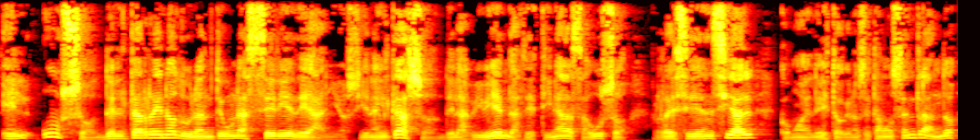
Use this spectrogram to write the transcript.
el uso del terreno durante una serie de años y en el caso de las viviendas destinadas a uso residencial, como esto que nos estamos centrando,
